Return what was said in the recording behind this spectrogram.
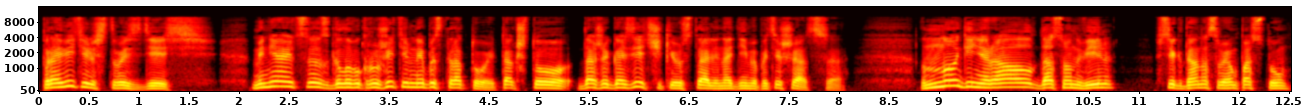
Правительство здесь меняется с головокружительной быстротой, так что даже газетчики устали над ними потешаться. Но генерал Дасонвиль всегда на своем посту.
